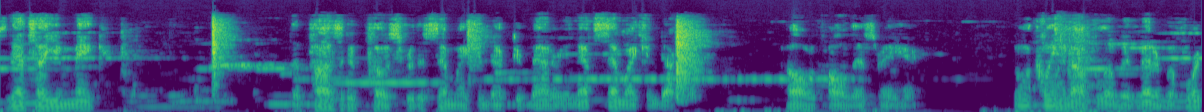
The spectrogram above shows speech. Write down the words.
So that's how you make the positive post for the semiconductor battery. And that's semiconductor. All, all this right here. And we'll clean it off a little bit better before we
